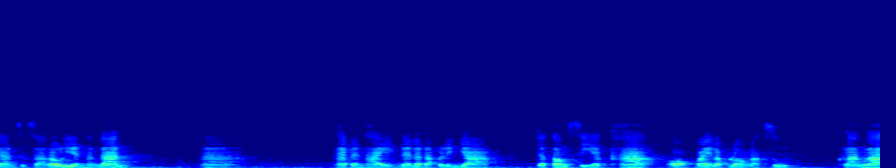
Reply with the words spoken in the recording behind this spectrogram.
การศึกษาเล่าเรียนทางด้านแพทย์แผนไทยในระดับปริญญา จะต้องเสียค่าออกใบรับรองหลักสูตร ครั้งละ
